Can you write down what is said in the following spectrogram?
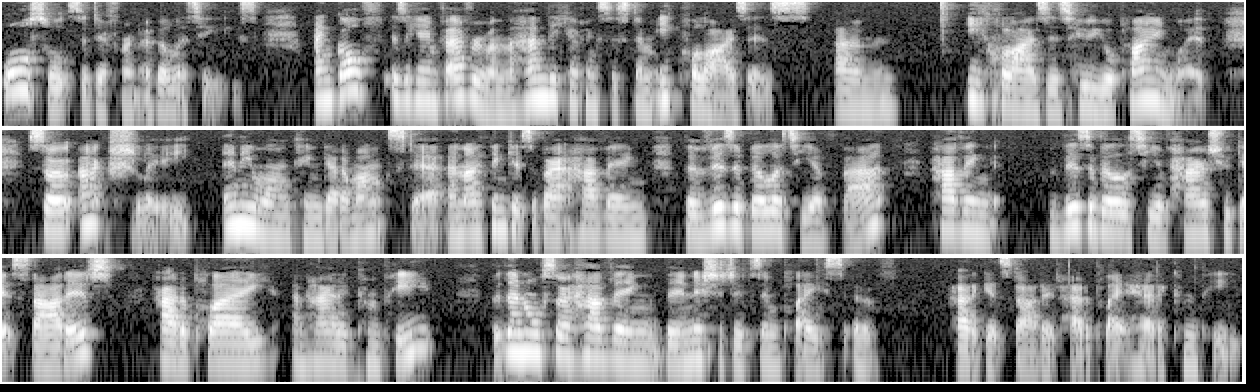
all sorts of different abilities. And golf is a game for everyone. The handicapping system equalizes. Um, equalizes who you're playing with. So actually, anyone can get amongst it. And I think it's about having the visibility of that, having visibility of how to get started, how to play, and how to compete, but then also having the initiatives in place of how to get started, how to play, how to compete.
